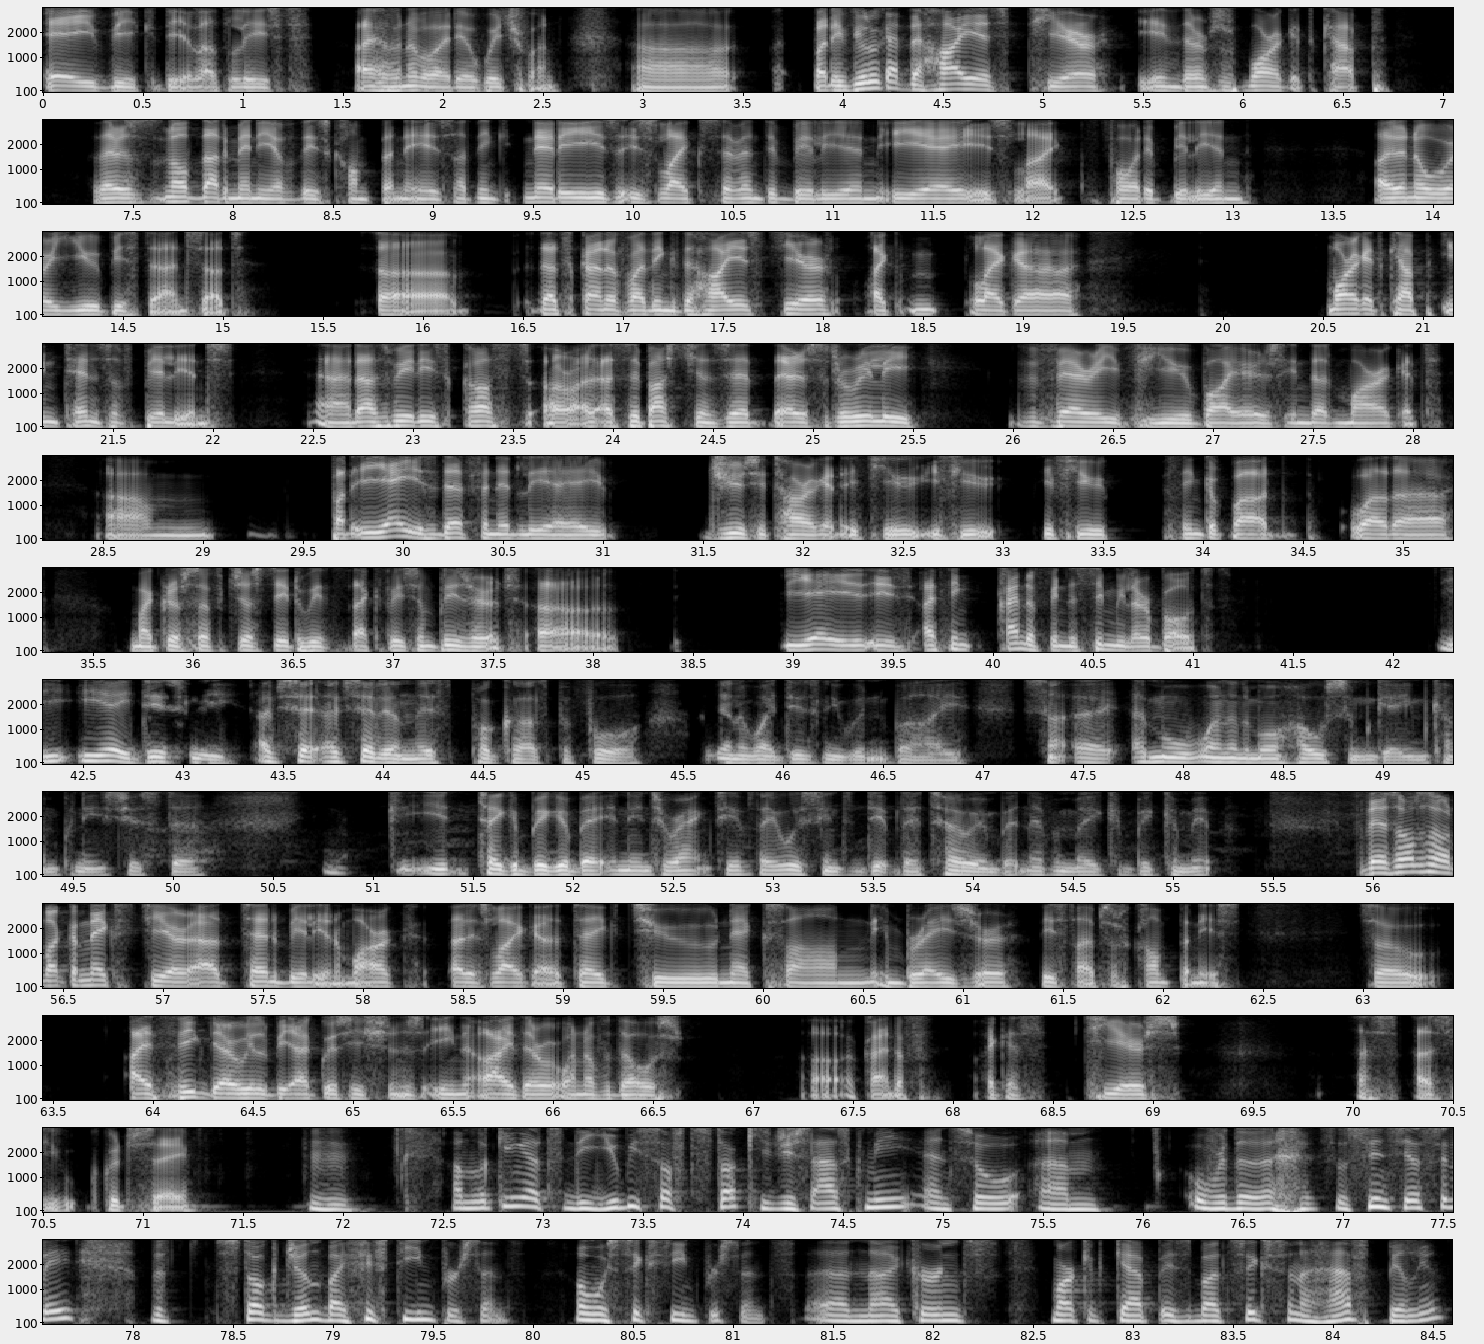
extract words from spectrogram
a big deal at least. I have no idea which one. Uh, but if you look at the highest tier in terms of market cap, there's not that many of these companies. I think NetEase is like 70 billion, EA is like 40 billion. I don't know where Ubi stands at. Uh, that's kind of I think the highest tier, like like a market cap in tens of billions. And as we discussed, or as Sebastian said, there's really very few buyers in that market. Um, but EA is definitely a juicy target if you if you if you think about what uh, Microsoft just did with Activision Blizzard. Uh, EA is, I think, kind of in a similar boat. EA Disney. I've said I've said on this podcast before. I don't know why Disney wouldn't buy uh, a more one of the more wholesome game companies. Just to take a bigger bet in interactive. They always seem to dip their toe in, but never make a big commitment. There's also like a next tier at 10 billion mark that is like a Take Two, Nexon, Embracer, these types of companies. So I think there will be acquisitions in either one of those uh, kind of, I guess, tiers, as as you could say. Mm-hmm. I'm looking at the Ubisoft stock. You just asked me, and so um, over the so since yesterday, the stock jumped by 15 percent, almost 16 percent. And uh, current market cap is about six and a half billion.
